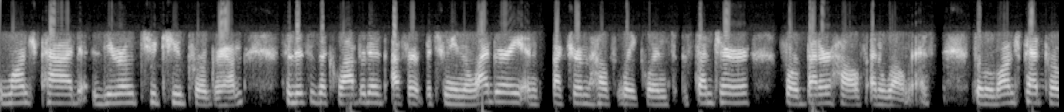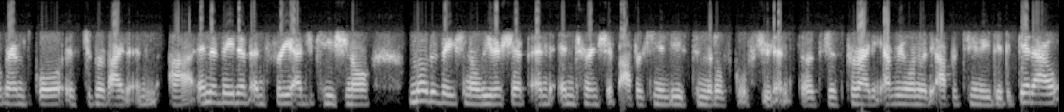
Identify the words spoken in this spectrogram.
Launchpad 022 program. So this is a collaborative effort between the library and Spectrum Health Lakeland's Center for Better Health and Wellness. So the Launchpad program's goal is to provide an uh, innovative and free educational, motivational leadership and internship opportunities to middle school students. So it's just providing everyone with the opportunity to get out,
